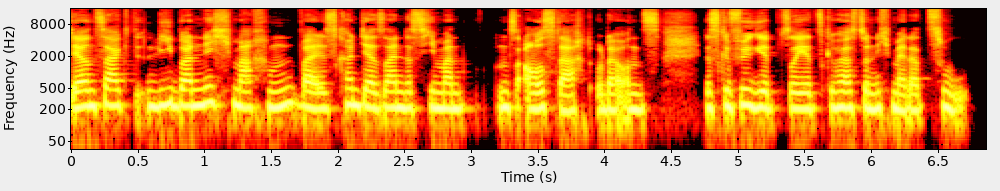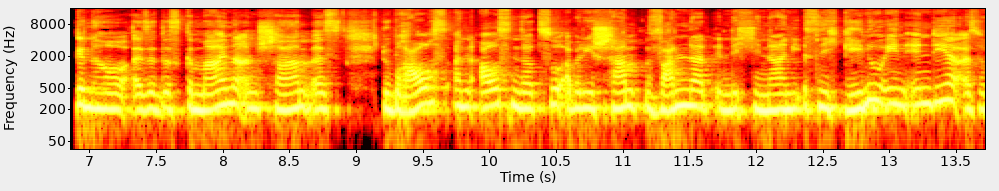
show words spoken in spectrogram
der uns sagt, lieber nicht machen, weil es könnte ja sein, dass jemand uns auslacht oder uns das Gefühl gibt, so jetzt gehörst du nicht mehr dazu. Genau, also das Gemeine an Scham ist, du brauchst an außen dazu, aber die Scham wandert in dich hinein. Die ist nicht genuin in dir, also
